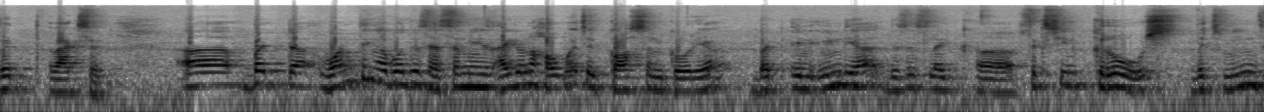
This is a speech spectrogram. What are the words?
with vaccine. Uh, but uh, one thing about this SMA is I don't know how much it costs in Korea, but in India this is like uh, 16 crores, which means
